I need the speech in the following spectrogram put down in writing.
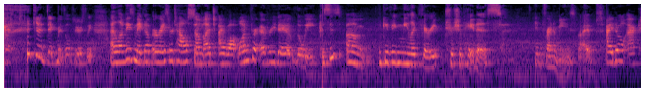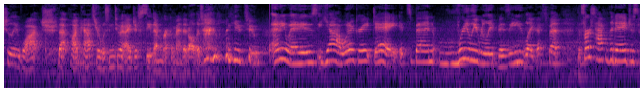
I can't take myself seriously. I love these makeup eraser towels so much. I bought one for every day of the week. This is um giving me like very Trisha Paytas in frenemies vibes. I don't actually watch that podcast or listen to it. I just see them recommended all the time on YouTube. Anyways, yeah, what a great day. It's been really, really busy. Like I spent the first half of the day just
